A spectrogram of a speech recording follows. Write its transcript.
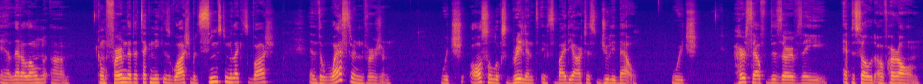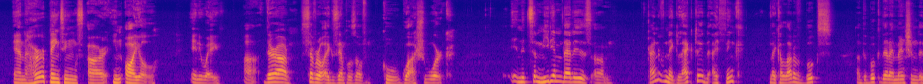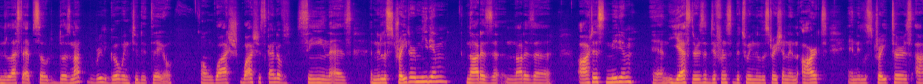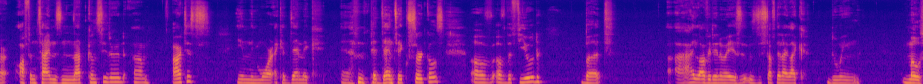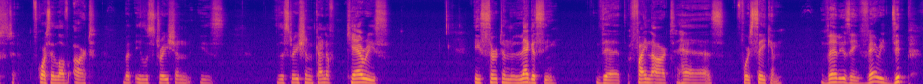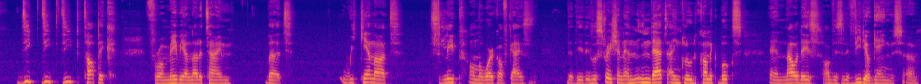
uh, let alone um, confirm that the technique is gouache, but it seems to me like it's gouache. And the Western version, which also looks brilliant, is by the artist Julie Bell, which herself deserves a episode of her own. And her paintings are in oil. Anyway, uh, there are several examples of cool gouache work. And it's a medium that is um, kind of neglected, I think. Like a lot of books, uh, the book that I mentioned in the last episode does not really go into detail on gouache. Gouache is kind of seen as an illustrator medium not as a, not as a artist medium. And yes, there is a difference between illustration and art, and illustrators are oftentimes not considered um, artists in the more academic and pedantic circles of of the field. But I love it anyways. It was the stuff that I like doing most. Of course, I love art but illustration is illustration kind of carries a certain legacy that fine art has forsaken. That is a very deep, deep, deep, deep topic for maybe another time, but we cannot sleep on the work of guys that did illustration, and in that I include comic books and nowadays, obviously, video games. Uh,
